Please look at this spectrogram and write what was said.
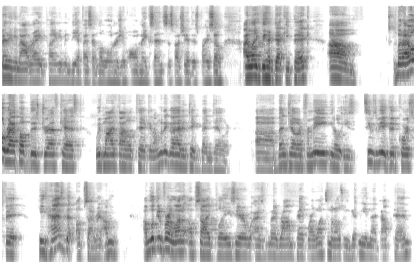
betting him outright, playing him in DFS at low ownership all makes sense, especially at this price. So I like the Hideki pick. Um, but I will wrap up this draft cast with my final pick, and I'm going to go ahead and take Ben Taylor. Uh, ben Taylor, for me, you know, he seems to be a good course fit. He has the upside, right? I'm I'm looking for a lot of upside plays here as my Rahm pick, where I want someone else who can get me in that top ten.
